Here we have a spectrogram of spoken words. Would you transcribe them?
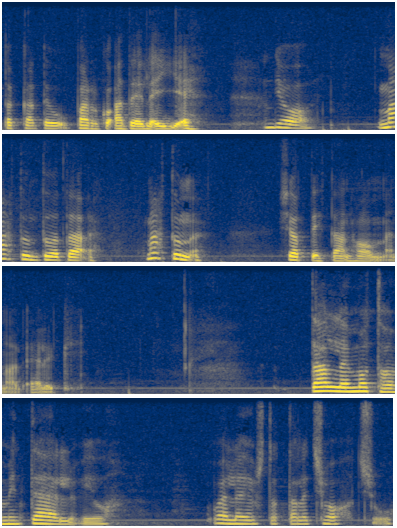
takka teu parko ateleje. Joo. Mahtun tuota, mahtun shottihtaan hommena elki. Tälle motomin tälviu. Vailla just ottalle chohtsuu.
